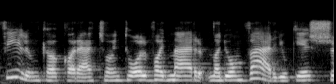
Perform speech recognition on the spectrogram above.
félünk-e a karácsonytól, vagy már nagyon várjuk, és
